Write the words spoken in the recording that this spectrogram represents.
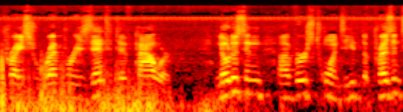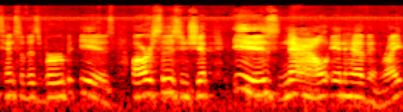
Christ's representative power. Notice in uh, verse 20, that the present tense of this verb is. Our citizenship is now in heaven, right?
